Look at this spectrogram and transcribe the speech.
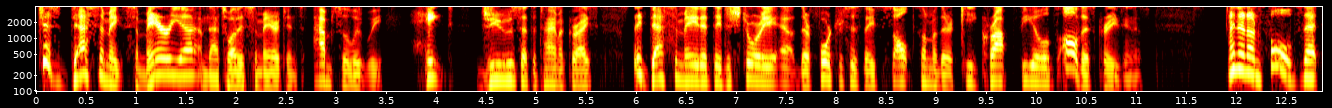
just decimate Samaria, and that's why the Samaritans absolutely hate Jews at the time of Christ. They decimate it, they destroy uh, their fortresses, they salt some of their key crop fields, all this craziness. And it unfolds that,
